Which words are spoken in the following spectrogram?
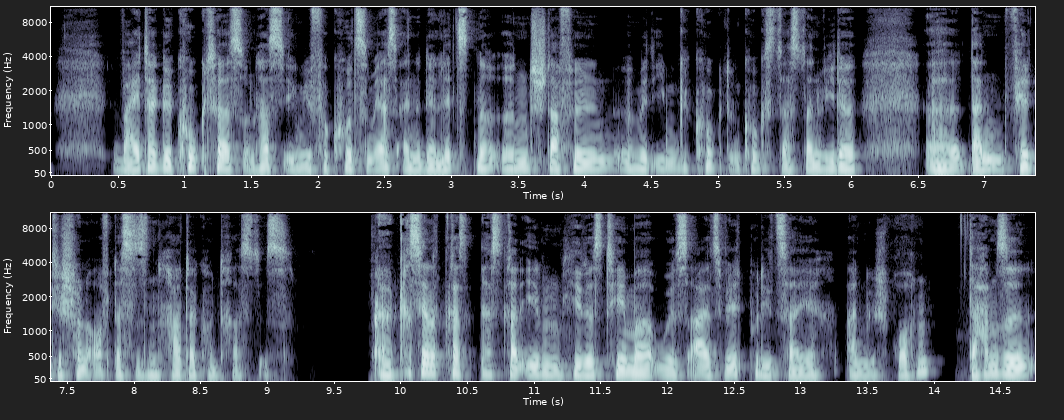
weitergeguckt hast und hast irgendwie vor kurzem erst eine der letzten Staffeln äh, mit ihm geguckt und guckst das dann wieder, äh, dann fällt dir schon auf, dass es ein harter Kontrast ist. Äh, Christian, hast gerade eben hier das Thema USA als Weltpolizei angesprochen. Da haben sie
